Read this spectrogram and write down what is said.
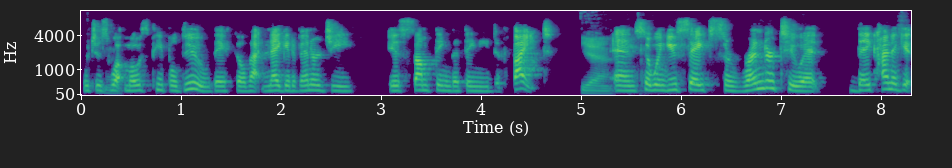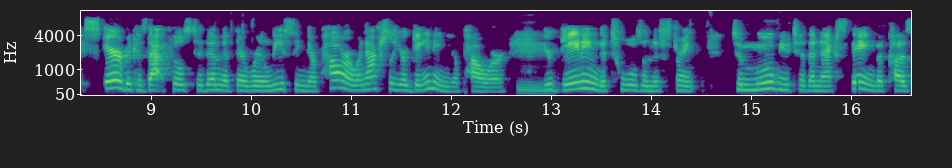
which is what most people do. They feel that negative energy is something that they need to fight. Yeah. And so when you say surrender to it, they kind of get scared because that feels to them that they're releasing their power when actually you're gaining your power. Mm. You're gaining the tools and the strength to move you to the next thing because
